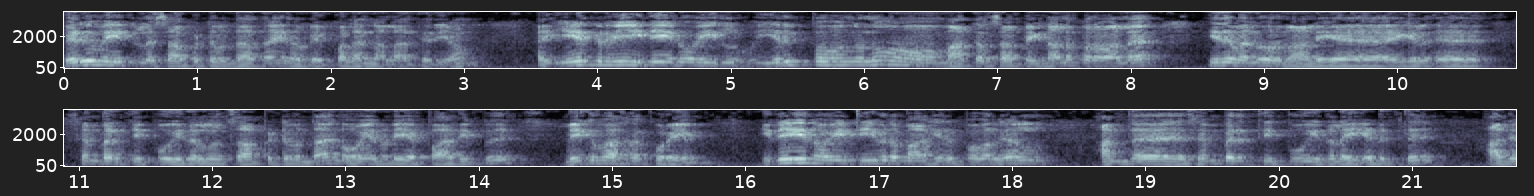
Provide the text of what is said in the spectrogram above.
வெறும் வயிற்றில் சாப்பிட்டு வந்தால் தான் இதனுடைய பலன் நல்லா தெரியும். ஏற்கனவே இதய நோயில் இருப்பவங்களும் மாத்திரை சாப்பிட்டீங்கனாலும் பரவாயில்ல. இதை வந்து ஒரு நாலு செம்பருத்தி பூ இதழ்கள் சாப்பிட்டு வந்தால் நோயினுடைய பாதிப்பு வெகுவாக குறையும். இதய நோய் தீவிரமாக இருப்பவர்கள் அந்த செம்பருத்தி பூ இதழை எடுத்து அது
